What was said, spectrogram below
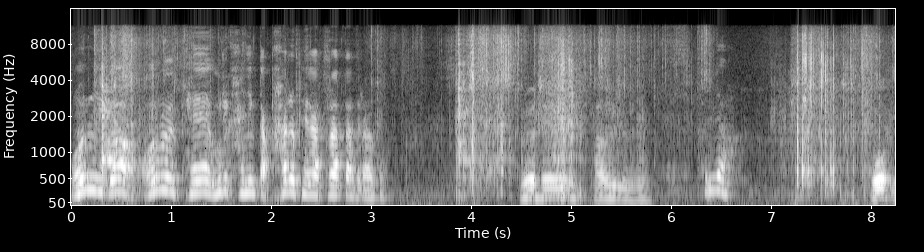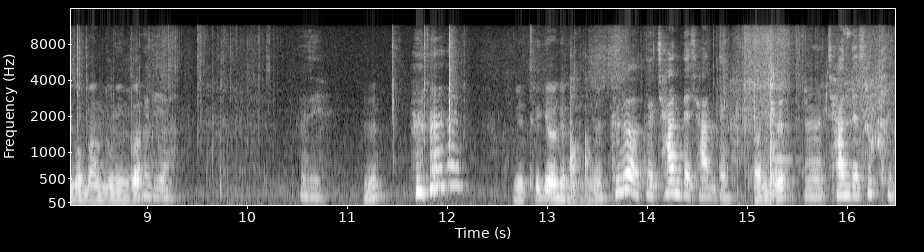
오늘 이거 오늘 배 우리 가니까 바로 배가 들었다더라고. 으헤이, 다 흘렸네. 틀려. 어? 이건 망둥인가? 어디야? 어디? 응? 이게 특이하게 생겼네. 그거 그 잔대 잔대. 잔데? 응, 잔대 석희.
